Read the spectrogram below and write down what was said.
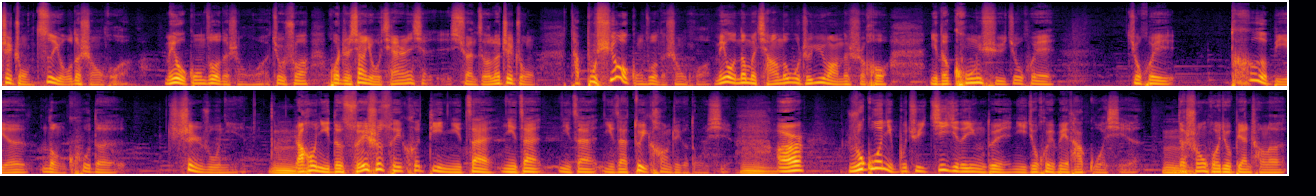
这种自由的生活，没有工作的生活，就是说，或者像有钱人选选择了这种他不需要工作的生活，没有那么强的物质欲望的时候，你的空虚就会就会特别冷酷的渗入你，嗯，然后你的随时随刻地你在你在你在你在对抗这个东西，嗯而如果你不去积极的应对，你就会被它裹挟。你你的生活就变成了。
